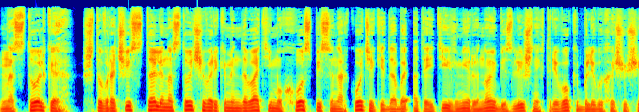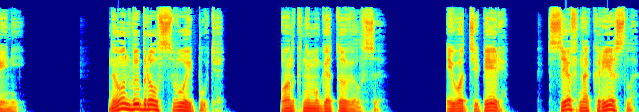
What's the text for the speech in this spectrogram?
Настолько, что врачи стали настойчиво рекомендовать ему хоспис и наркотики, дабы отойти в мир иной без лишних тревог и болевых ощущений. Но он выбрал свой путь. Он к нему готовился. И вот теперь, сев на кресло,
